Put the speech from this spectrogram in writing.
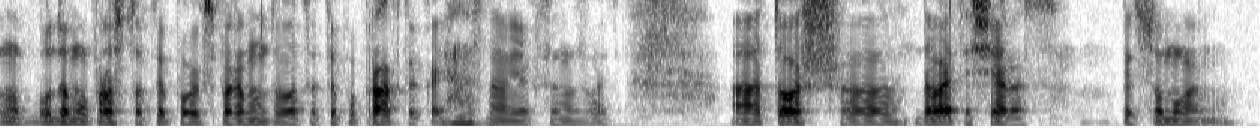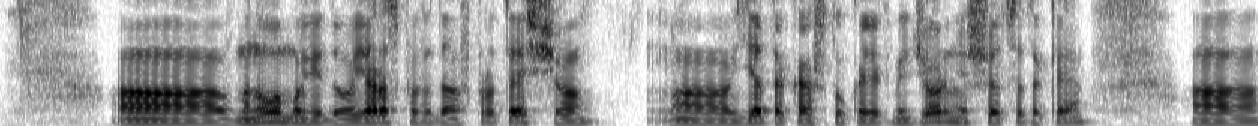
ну, будемо просто, типу, експериментувати, типу практика, я не знаю, як це назвати. А, тож, е, давайте ще раз підсумуємо. А, в минулому відео я розповідав про те, що а, є така штука, як Midjourney, що це таке, а,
